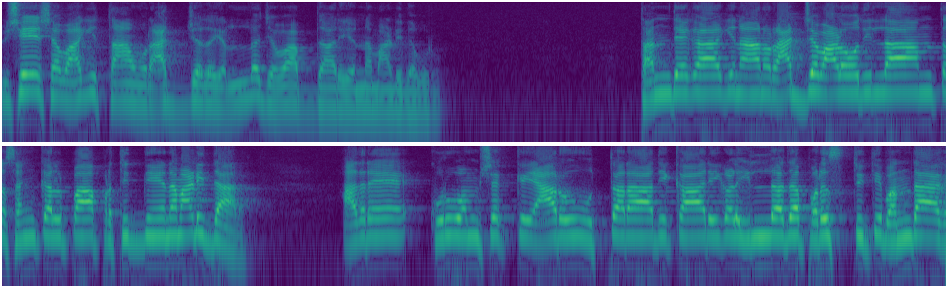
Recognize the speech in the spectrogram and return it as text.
ವಿಶೇಷವಾಗಿ ತಾವು ರಾಜ್ಯದ ಎಲ್ಲ ಜವಾಬ್ದಾರಿಯನ್ನು ಮಾಡಿದವರು. ತಂದೆಗಾಗಿ ನಾನು ರಾಜ್ಯವಾಳೋದಿಲ್ಲ ಅಂತ ಸಂಕಲ್ಪ ಪ್ರತಿಜ್ಞೆಯನ್ನು ಮಾಡಿದ್ದಾರೆ. ಆದರೆ ಕುರುವಂಶಕ್ಕೆ ಯಾರೂ ಉತ್ತರಾಧಿಕಾರಿಗಳು ಇಲ್ಲದ ಪರಿಸ್ಥಿತಿ ಬಂದಾಗ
